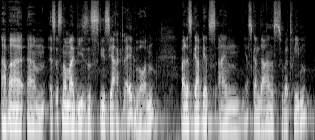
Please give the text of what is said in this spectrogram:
Aber ähm, es ist nochmal dieses, dieses Jahr aktuell geworden, weil es gab jetzt einen ja, Skandal, ist zu übertrieben.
